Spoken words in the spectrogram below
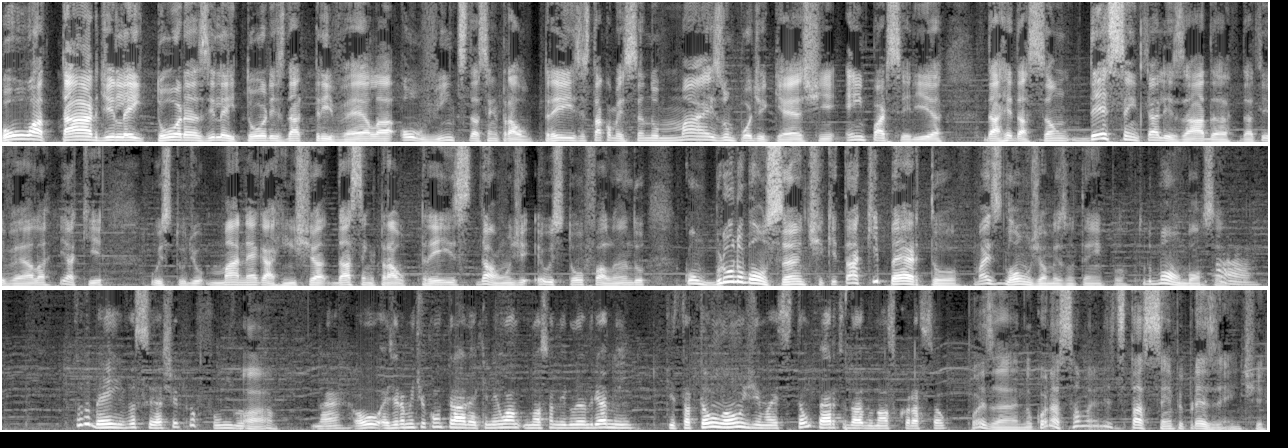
Boa tarde, leitoras e leitores da Trivela, ouvintes da Central 3. Está começando mais um podcast em parceria da redação descentralizada da Trivela e aqui o estúdio Mané Garrincha da Central 3, da onde eu estou falando com Bruno Bonsante, que está aqui perto, mas longe ao mesmo tempo. Tudo bom, Bonsante? Ah, tudo bem, e você? Achei profundo. Ah, né? Ou é geralmente o contrário, é que nem o nosso amigo Leandro Amin, que está tão longe, mas tão perto da, do nosso coração. Pois é, no coração ele está sempre presente.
